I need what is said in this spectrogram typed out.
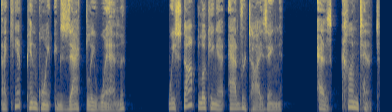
and I can't pinpoint exactly when, we stopped looking at advertising as content.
